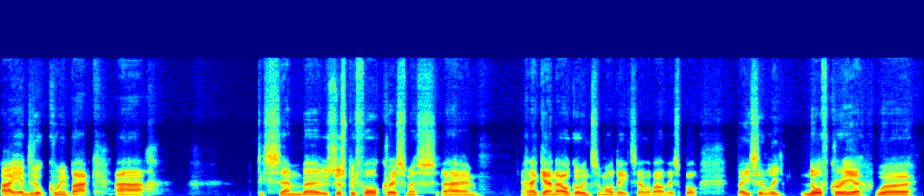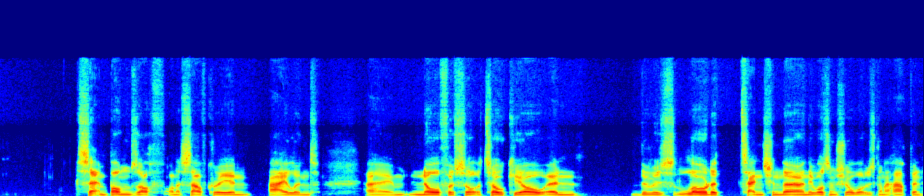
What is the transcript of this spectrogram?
I ended up coming back at December. It was just before Christmas. Um, and again, I'll go into more detail about this, but basically, North Korea were setting bombs off on a South Korean island um, north of sort of Tokyo, and there was a load of tension there, and they wasn't sure what was going to happen.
